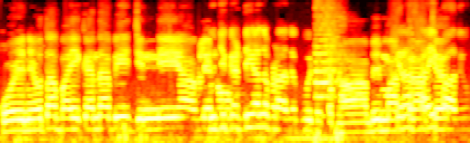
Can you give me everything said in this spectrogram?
ਕੋਈ ਨਹੀਂ ਉਹ ਤਾਂ ਬਾਈ ਕਹਿੰਦਾ ਵੀ ਜਿੰਨੀ ਅਗਲੇ ਨੂੰ ਗੱਡੀ ਵਾਲ ਫੜਾ ਦਿਓ ਕੋਈ ਦਿੱਕਤ ਹਾਂ ਵੀ ਮਾਤਰਾ ਚ ਦਿਓ।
